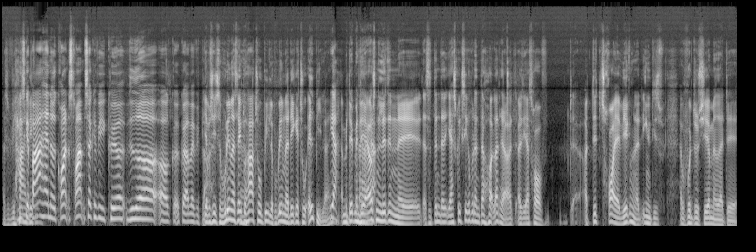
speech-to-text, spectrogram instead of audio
Altså, vi, Vi har skal en bare have noget grøn strøm, så kan vi køre videre og gø- gøre, hvad vi plejer. Ja, præcis. Så problemet er slet ikke, at du har to biler. Problemet er, at det ikke er to elbiler. Ikke? Ja. Men det, men det er jo Ja. sådan lidt en... Øh, altså, den der, jeg er sgu ikke sikker på, den der holder der. Og, og jeg tror... Og det tror jeg i virkeligheden, at en af de... Apropos det, du siger med, at... Øh,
